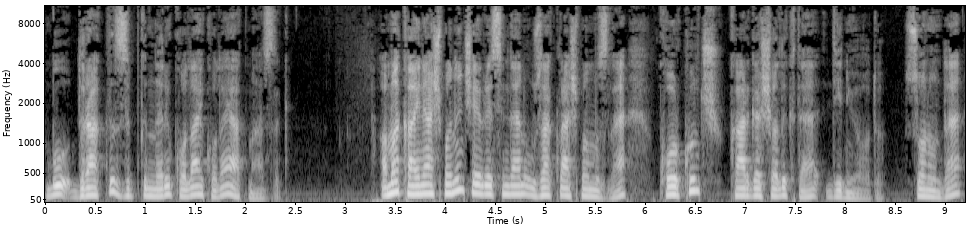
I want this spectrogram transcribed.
bu draklı zıpkınları kolay kolay atmazdık. Ama kaynaşmanın çevresinden uzaklaşmamızla korkunç kargaşalık da diniyordu. Sonunda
